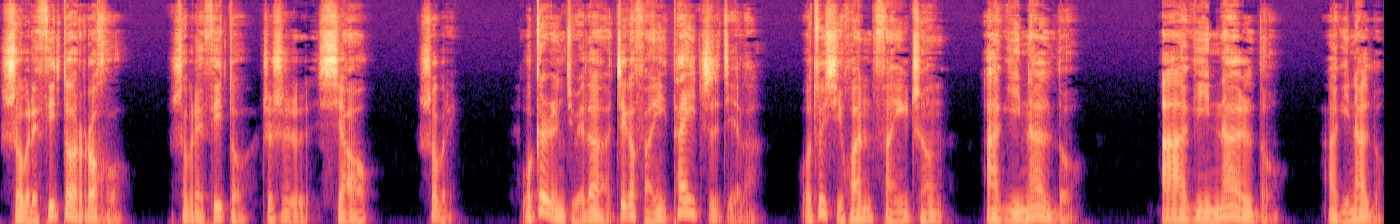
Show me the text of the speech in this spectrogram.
sobrecito rojo，sobrecito 这是小 sobre。我个人觉得这个翻译太直接了，我最喜欢翻译成 aguinaldo，aguinaldo，aguinaldo，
